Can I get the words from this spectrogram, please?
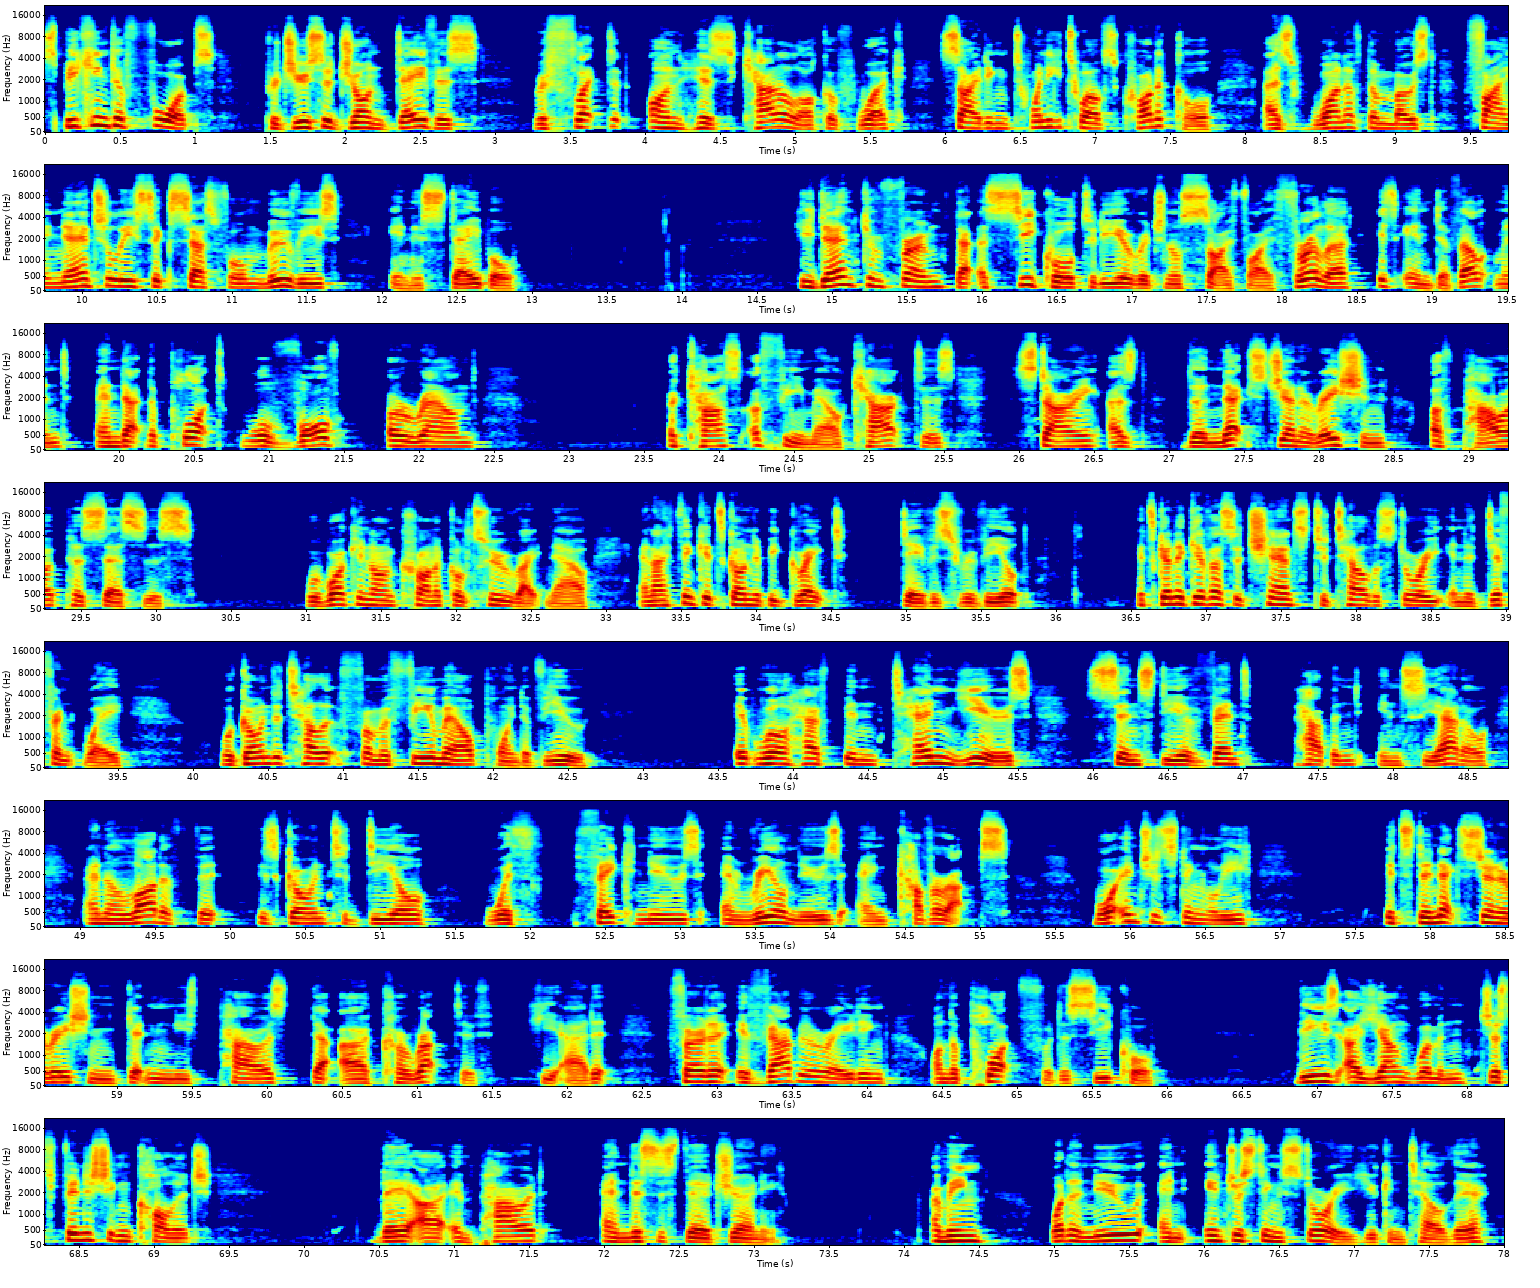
Speaking to Forbes, producer John Davis reflected on his catalog of work, citing 2012's Chronicle as one of the most financially successful movies in his stable. He then confirmed that a sequel to the original sci fi thriller is in development and that the plot will revolve around a cast of female characters starring as the next generation of power possessors. We're working on Chronicle 2 right now, and I think it's going to be great, Davis revealed. It's going to give us a chance to tell the story in a different way. We're going to tell it from a female point of view. It will have been 10 years since the event happened in Seattle, and a lot of it is going to deal with fake news and real news and cover ups. More interestingly, it's the next generation getting these powers that are corruptive, he added, further elaborating on the plot for the sequel. These are young women just finishing college. They are empowered, and this is their journey. I mean, what a new and interesting story you can tell there.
